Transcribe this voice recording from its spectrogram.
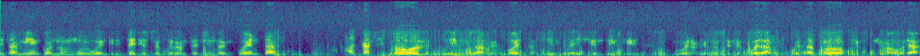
que también con un muy buen criterio se fueron teniendo en cuenta. A casi todos les pudimos dar respuesta, siempre hay gente que, bueno, que no se les puede dar respuesta a todos, pero es una obra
